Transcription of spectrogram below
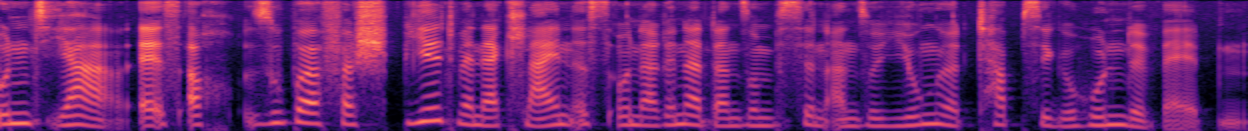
Und ja, er ist auch super verspielt, wenn er klein ist und erinnert dann so ein bisschen an so junge, tapsige Hundewelpen.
